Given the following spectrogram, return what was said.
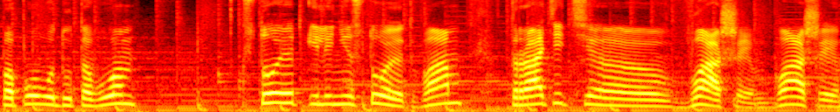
по поводу того, стоит или не стоит вам тратить э, ваши, ваши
